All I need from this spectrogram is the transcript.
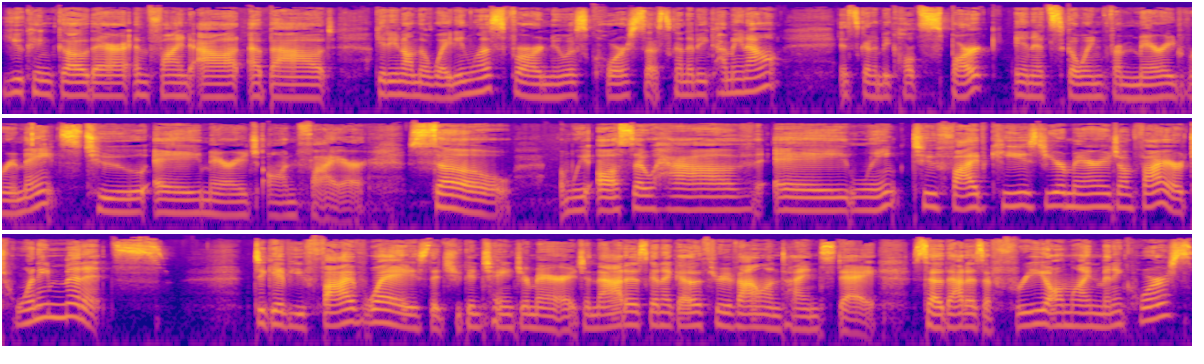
You can go there and find out about getting on the waiting list for our newest course that's going to be coming out. It's going to be called Spark, and it's going from married roommates to a marriage on fire. So, we also have a link to five keys to your marriage on fire 20 minutes to give you five ways that you can change your marriage. And that is going to go through Valentine's Day. So that is a free online mini course.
